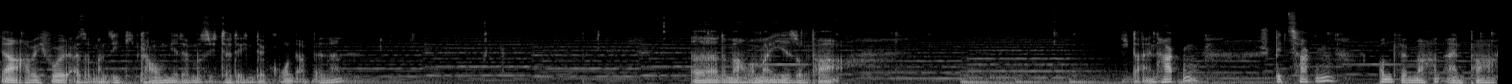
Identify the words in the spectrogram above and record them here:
Ja, habe ich wohl, also man sieht die kaum hier, da muss ich da den Hintergrund abändern. Äh, dann machen wir mal hier so ein paar Steinhacken, Spitzhacken und wir machen ein paar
